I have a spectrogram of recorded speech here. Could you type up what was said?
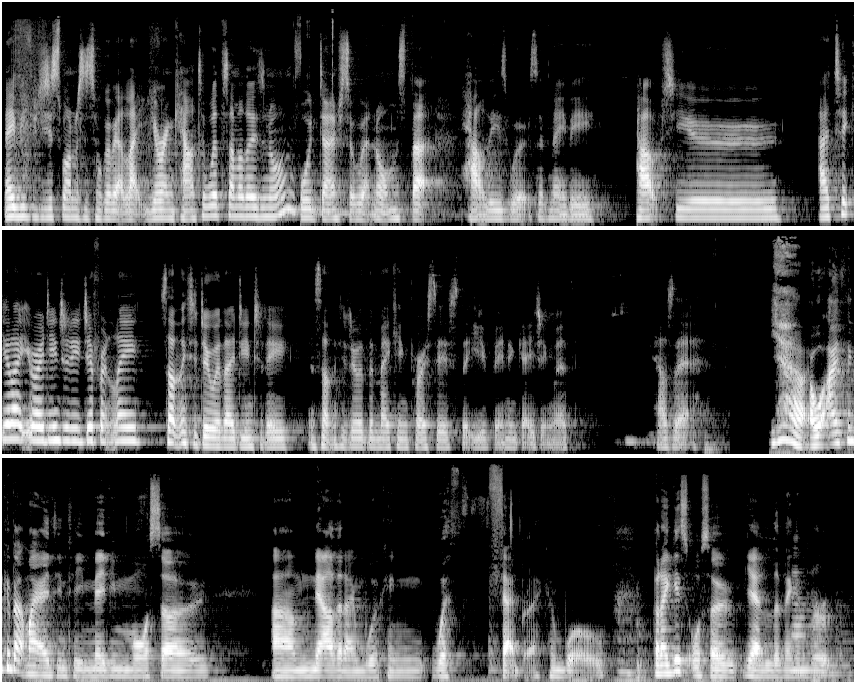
Maybe if you just wanted to talk about like your encounter with some of those norms, or don't talk about norms, but how these works have maybe helped you articulate your identity differently, something to do with identity and something to do with the making process that you've been engaging with. How's that? Yeah, well, I think about my identity maybe more so um, now that I'm working with fabric and wool, but I guess also yeah, living in. rural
